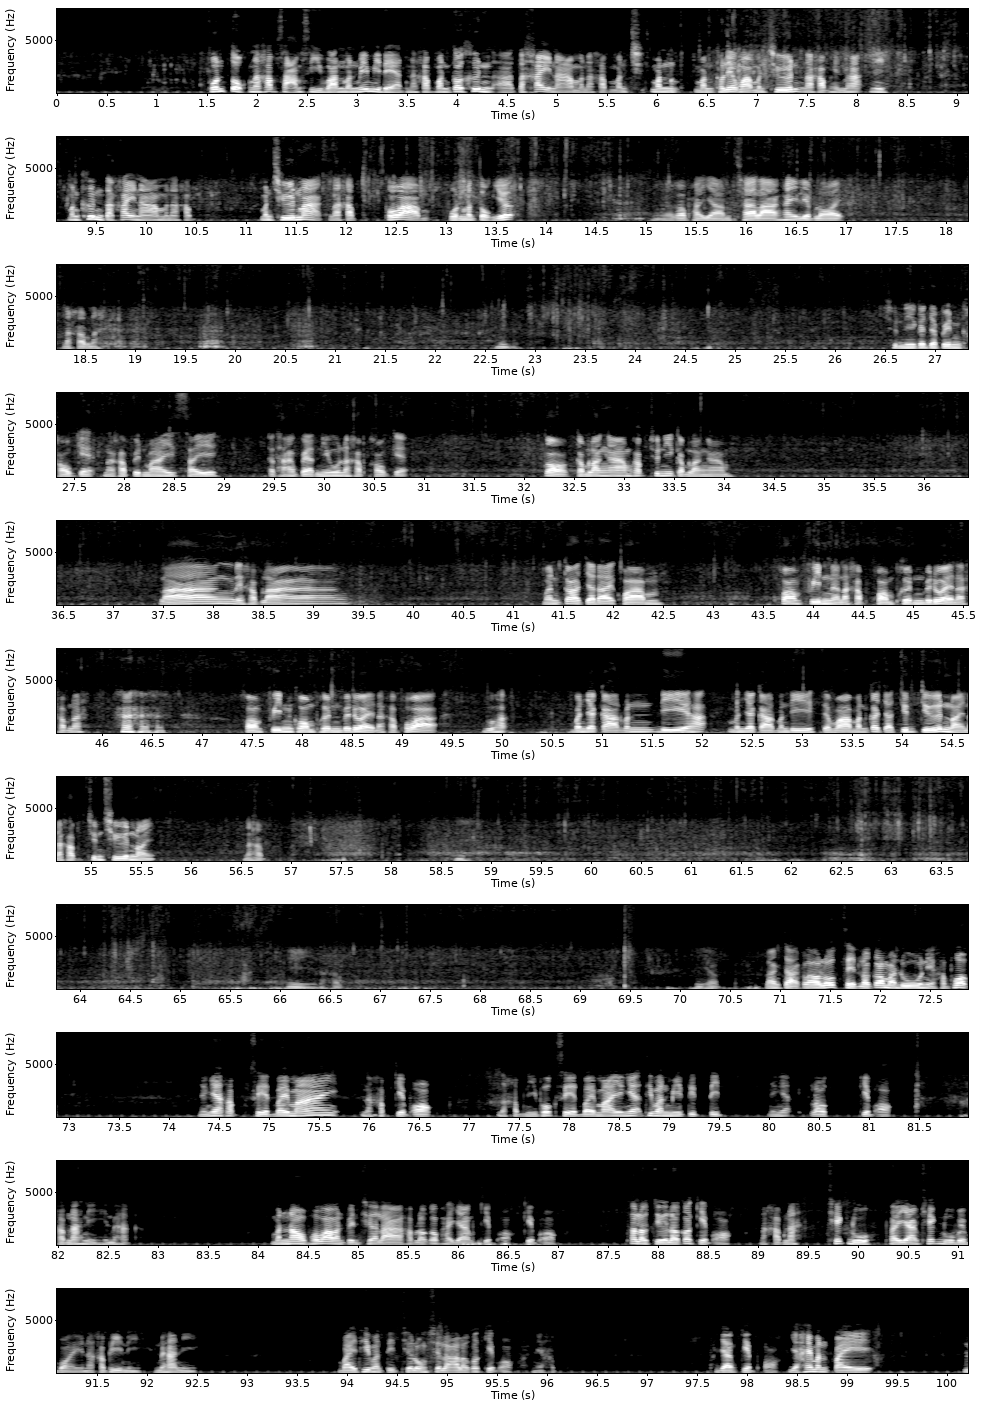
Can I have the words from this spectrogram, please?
ฝนตกนะครับสามสี่วันมันไม่มีแดดนะครับ มันก็ขึ้นอ่าตะไคร่น้ำนะครับ มันมันมันเขาเรียกว่ามันชื้นนะครับ เห็นไหมฮะนี่ มันขึ้นตะไคร่น้ำอะนะครับ มันชื้นมากนะครับ เพราะว่าฝนมันตกเยอะ แล้วก็พยายามชาล้างให้เรียบร้อยนะครับนะนี่ชุดนี้ก็จะเป็นเขาแกะนะครับ เป็นไม้ไซส์กระถางแปดนิ้วนะครับ เขาแกะ ก็กำลังงามครับ ชุดนี้กำลังงาม ล้างเลยครับล้าง มันก็จะได้ความความฟินนะครับ ความเพลินไปด้วยนะครับนะ ความฟินความเพลินไปด้วยนะครับ เพราะว่าดูฮะบรรยากาศมันดีฮะบรรยากาศมันดี แต่ว่ามันก็จะชื้นๆหน่อยนะครับ ชื้นๆหน่อยนะครับนี่นะครับ นี่ครับ หลังจากเราลดเสร็จเราก็มาดูเนี่ยครับพวก อย่างเงี้ยครับ เศษใบไม้นะครับ เก็บออกนะครับนี่พวกเศษใบไม้อย่างเงี้ยที่มันมีติดติดอย่างเงี้ย เราเก็บออกนะครับนะนี่เห็นไหมฮะมันเน่าเพราะว่ามันเป็นเชื้อราครับ เราก็พยายามเก็บออกเก็บออก ถ้าเราเจอเราก็เก็บออกนะครับนะเช็คดูพยายามเช็คดูบ่อยๆนะครับ พี่นี่เห็นไหมฮะนี่ใบที่มันติดเชื้อลงเชื้อราเราก็เก็บออกเนี่ยครับ พยายามเก็บออก อย่าให้มันไป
